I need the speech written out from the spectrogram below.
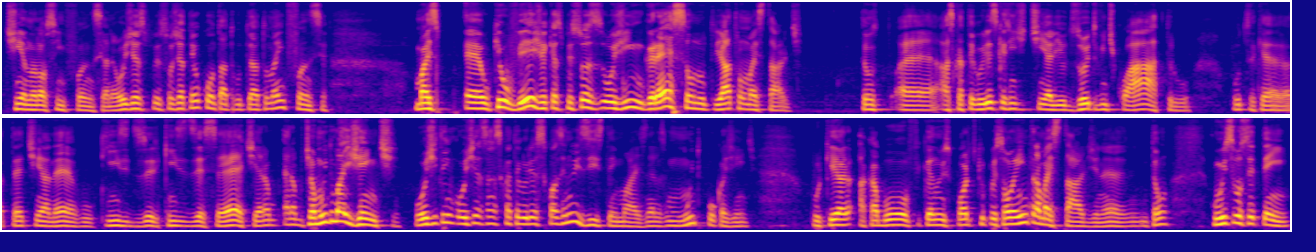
tinha na nossa infância, né? Hoje as pessoas já têm o contato com o teatro na infância. Mas é, o que eu vejo é que as pessoas hoje ingressam no triatlon mais tarde. Então, é, as categorias que a gente tinha ali, o 18, 24, putz, que até tinha né, o 15, 15 17, era, era, tinha muito mais gente. Hoje, tem, hoje essas categorias quase não existem mais, né? Elas muito pouca gente porque acabou ficando um esporte que o pessoal entra mais tarde, né? Então, com isso você tem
